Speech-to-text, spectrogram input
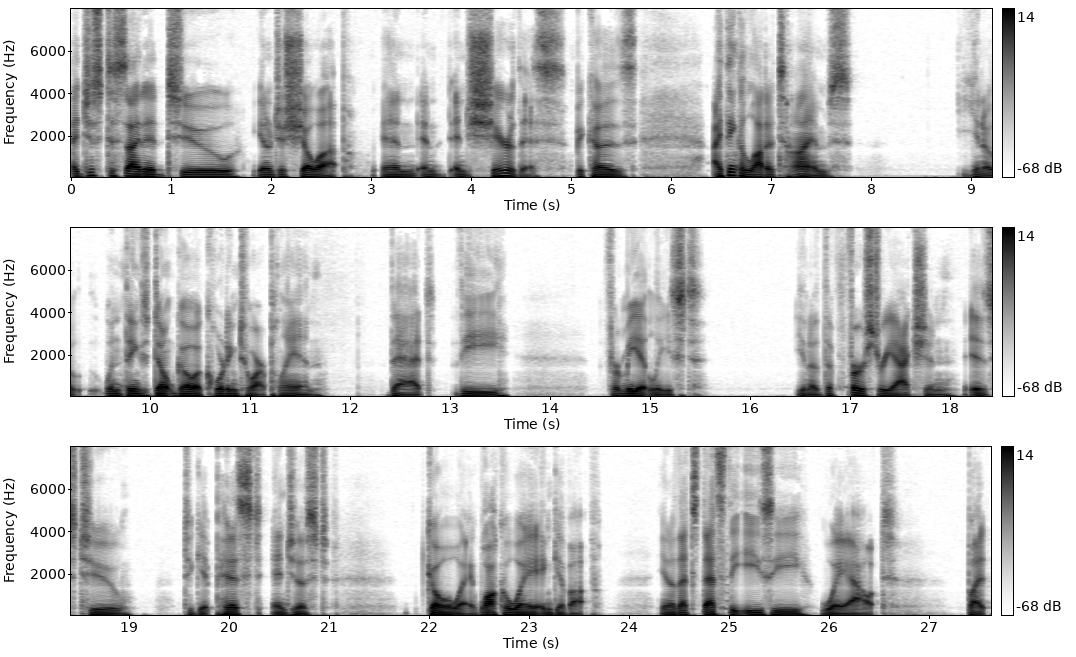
I just decided to, you know, just show up and and and share this because I think a lot of times you know, when things don't go according to our plan, that the, for me at least, you know, the first reaction is to, to get pissed and just go away, walk away and give up. You know, that's, that's the easy way out. But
